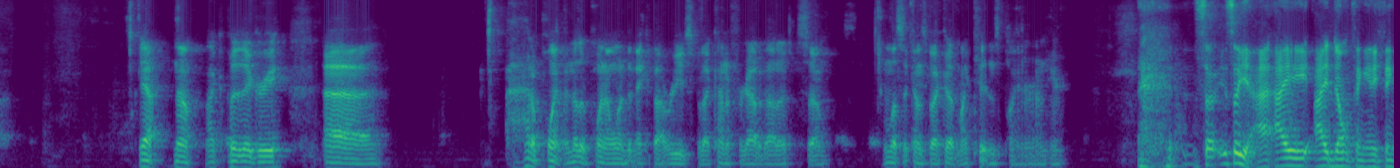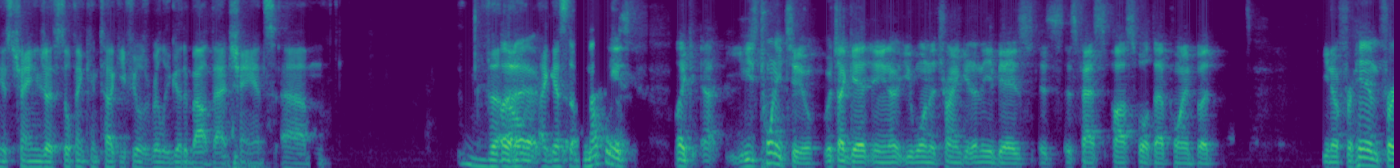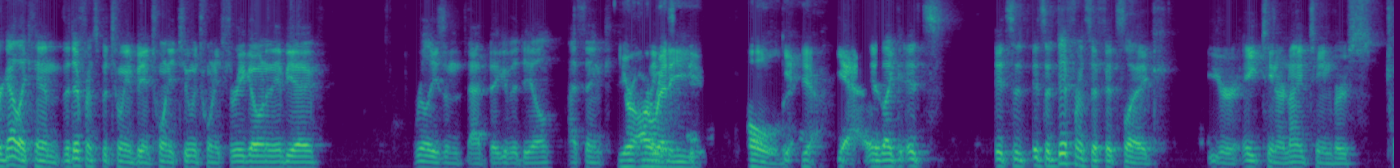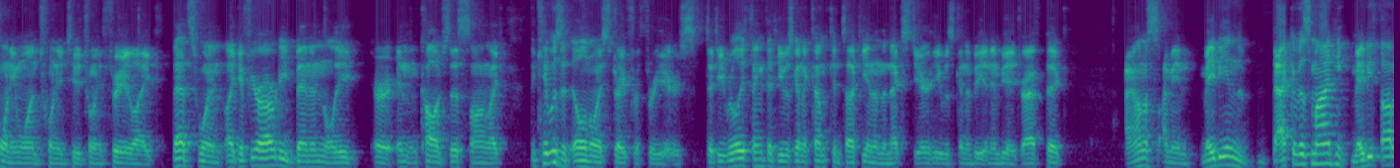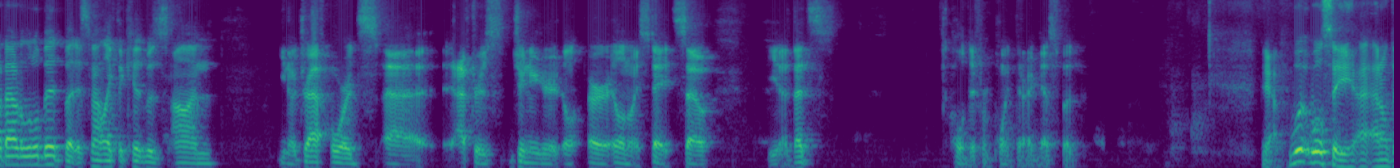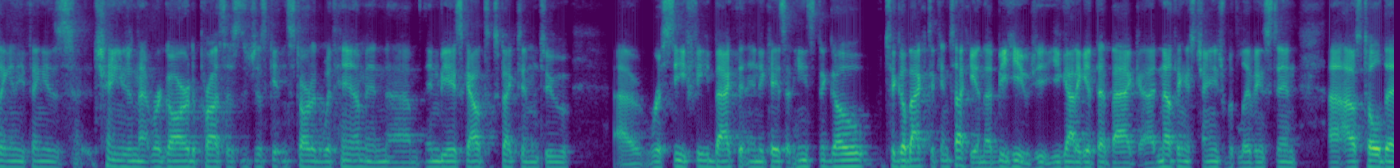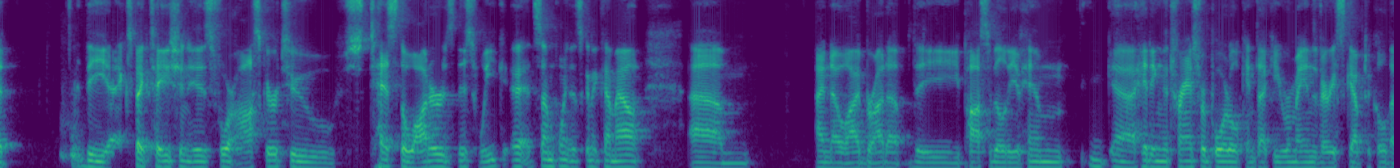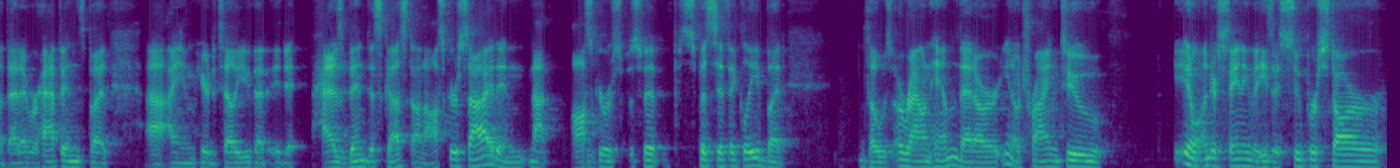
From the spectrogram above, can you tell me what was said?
Yeah, no, I completely agree. Uh, I had a point, another point I wanted to make about Reeves, but I kind of forgot about it. So unless it comes back up, my kitten's playing around here. so, so yeah, I, I don't think anything has changed. I still think Kentucky feels really good about that chance. Um, the, uh, I guess the nothing is like uh, he's 22, which I get. You know, you want to try and get in the NBA as, as, as fast as possible at that point, but you know, for him, for a guy like him, the difference between being 22 and 23 going to the NBA really isn't that big of a deal. I think you're already old. Yeah, yeah, yeah. It, like it's it's a it's a difference if it's like you're 18 or 19 versus 21, 22, 23. Like that's when like if you're already been in the league or in college this long, like the kid was at Illinois State for three years. Did he really think that he was going to come Kentucky and then the next year he was going to be an NBA draft pick? I honestly, I mean, maybe in the back of his mind, he maybe thought about it a little bit, but it's not like the kid was on you know draft boards uh, after his junior year or Illinois State. So you know that's a whole different point there, I guess. But yeah, we'll, we'll see. I, don't think anything is changed in that regard. The process is just getting started with him, and um, NBA scouts expect him to. Uh, receive feedback that indicates that he needs to go to go back to Kentucky, and that'd be huge. You, you got to get that back. Uh, nothing has changed with Livingston. Uh, I was told that the expectation is for Oscar to test the waters this week at some point. That's going to come out. Um, I know I brought up the possibility of him uh, hitting the transfer portal. Kentucky remains very skeptical that that ever happens, but uh, I am here to tell you that it has been discussed on Oscar's side and not Oscar specific, specifically, but those around him that are, you know, trying to, you know, understanding that he's a superstar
